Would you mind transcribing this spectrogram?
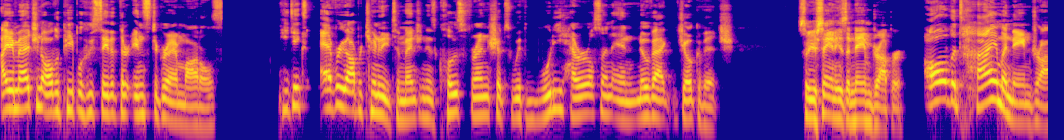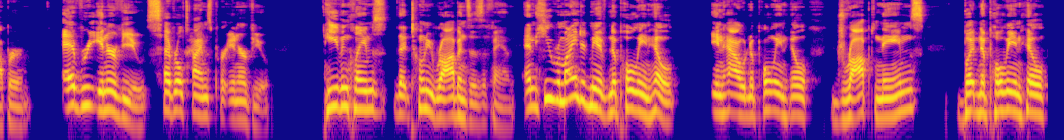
I imagine all the people who say that they're Instagram models. He takes every opportunity to mention his close friendships with Woody Harrelson and Novak Djokovic. So you're saying he's a name dropper? All the time a name dropper. Every interview, several times per interview. He even claims that Tony Robbins is a fan. And he reminded me of Napoleon Hill in how Napoleon Hill dropped names, but Napoleon Hill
